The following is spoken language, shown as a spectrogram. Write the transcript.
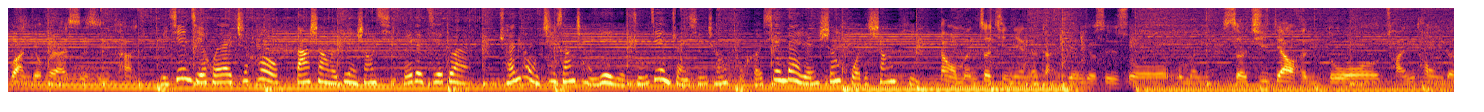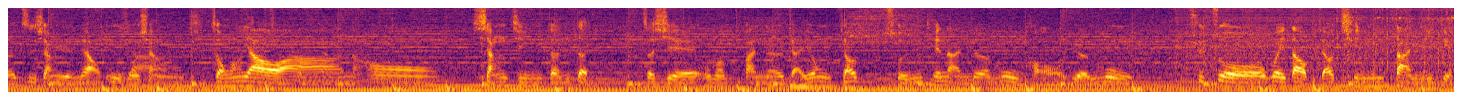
不然就回来试试看。李建杰回来之后，搭上了电商起飞的阶段。传统制香产业也逐渐转型成符合现代人生活的商品。像我们这几年的改变，就是说我们舍弃掉很多传统的制香原料，比如说像中药啊，然后香精等等这些，我们反而改用比较纯天然的木头原木去做味道比较清淡一点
